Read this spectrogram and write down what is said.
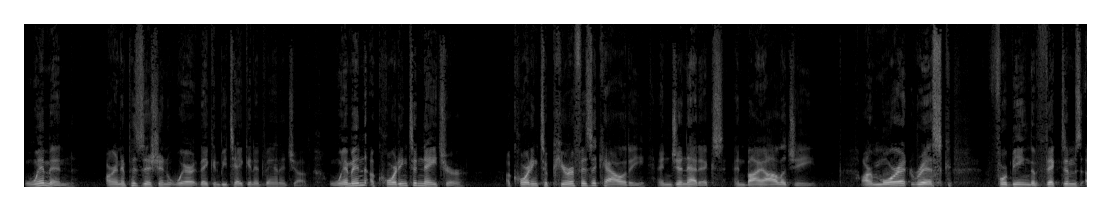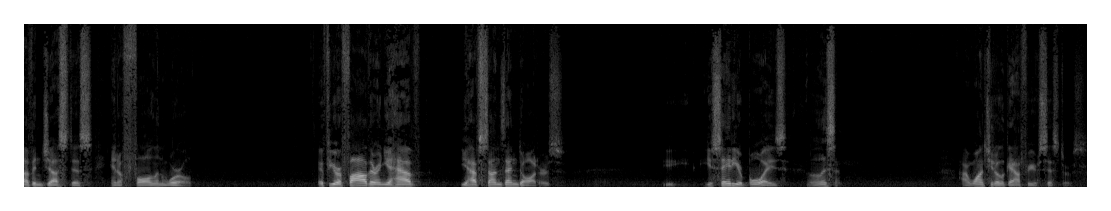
women are in a position where they can be taken advantage of. Women, according to nature, according to pure physicality and genetics and biology, are more at risk for being the victims of injustice in a fallen world. If you're a father and you have, you have sons and daughters, you, you say to your boys, listen, I want you to look out for your sisters.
